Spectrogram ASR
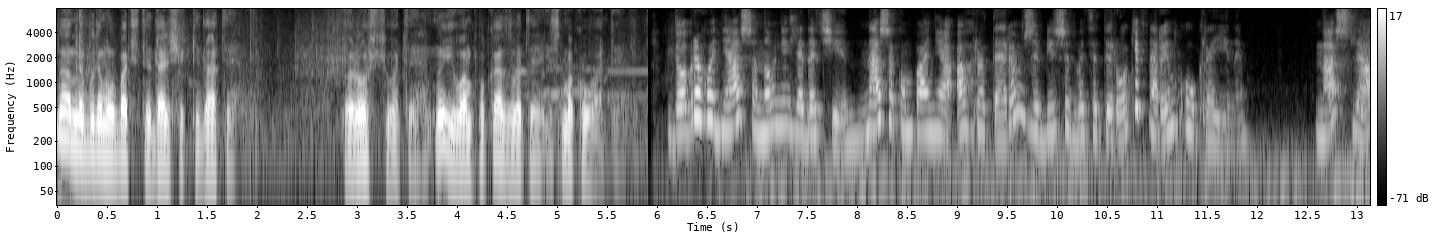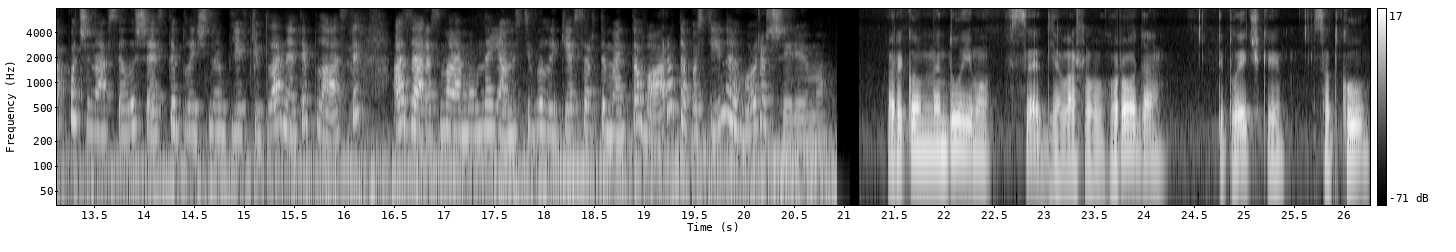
Ну а ми будемо бачити далі кидати, вирощувати, ну і вам показувати і смакувати. Доброго дня, шановні глядачі! Наша компанія Агротерем вже більше 20 років на ринку України. Наш шлях починався лише з тепличної плівки планети Пластик, а зараз маємо в наявності великий асортимент товару та постійно його розширюємо. Рекомендуємо все для вашого города, теплички, садку.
